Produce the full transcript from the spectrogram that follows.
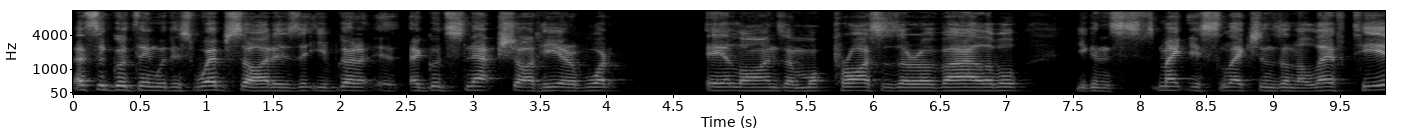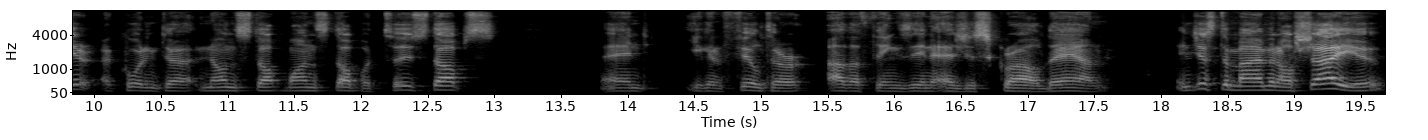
That's the good thing with this website is that you've got a, a good snapshot here of what airlines and what prices are available. You can make your selections on the left here according to non-stop, one stop, or two stops. And you can filter other things in as you scroll down. In just a moment, I'll show you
